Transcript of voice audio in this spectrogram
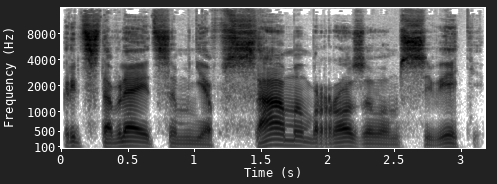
представляется мне в самом розовом свете.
